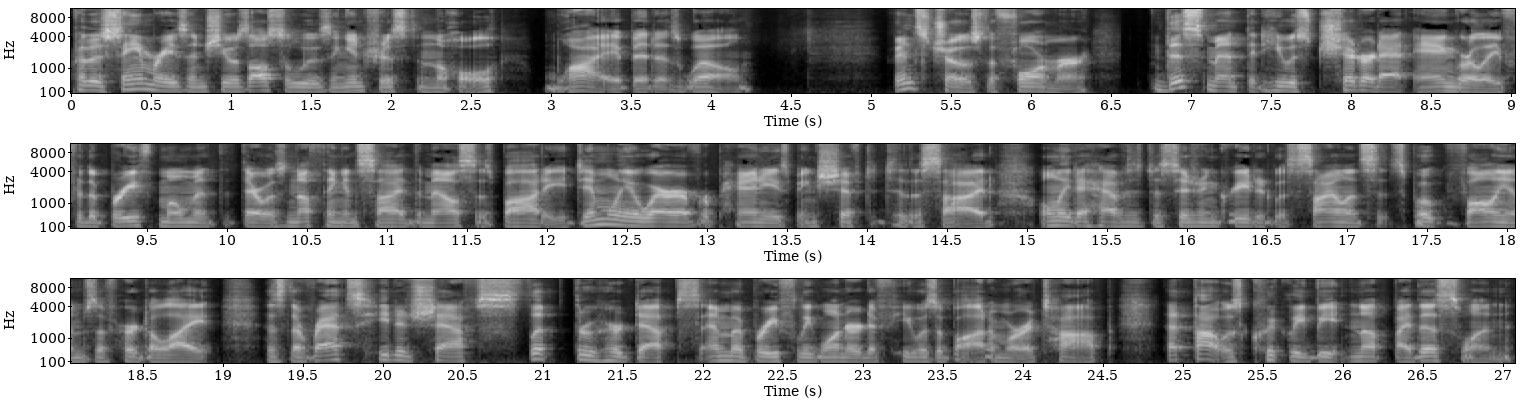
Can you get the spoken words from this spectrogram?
For the same reason, she was also losing interest in the whole why bit as well. Vince chose the former, this meant that he was chittered at angrily for the brief moment that there was nothing inside the mouse's body, dimly aware of her panties being shifted to the side, only to have his decision greeted with silence that spoke volumes of her delight. As the rat's heated shaft slipped through her depths, Emma briefly wondered if he was a bottom or a top. That thought was quickly beaten up by this one.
